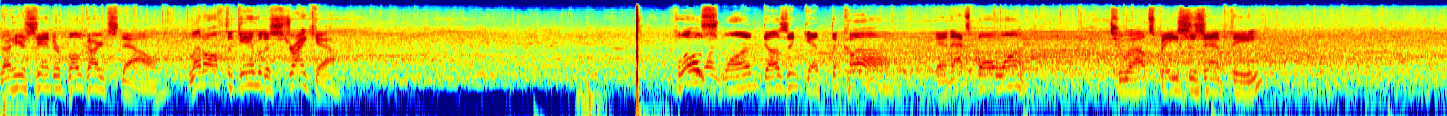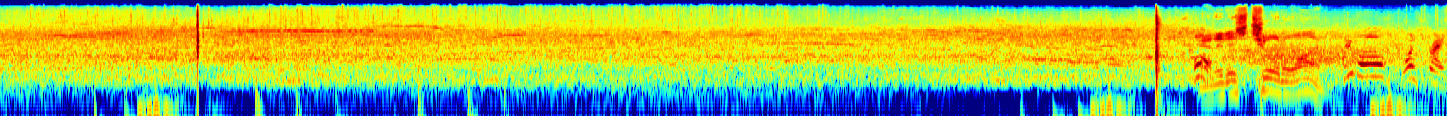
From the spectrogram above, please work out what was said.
Now here's Xander Bogaerts now. Led off the game with a strikeout. Close oh, one doesn't get the call. And that's ball one. Two out space is empty. And it is two and one. Two balls, one strike.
